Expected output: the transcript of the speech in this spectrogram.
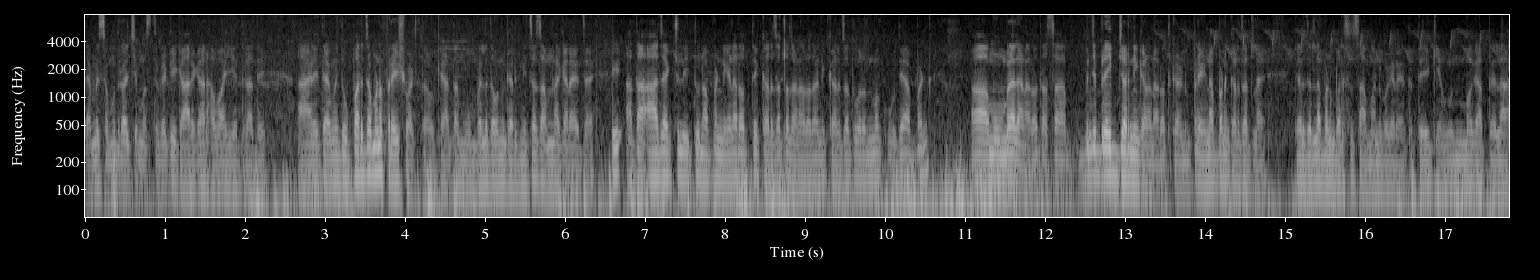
त्यामुळे समुद्राची मस्तपैकी गारगार हवा येत राहते आणि त्यामुळे दुपारचं पण फ्रेश वाटतं ओके आता मुंबईला जाऊन गरमीचा सामना करायचा आहे. आता आज ॲक्च्युली इथून आपण निघणार आहोत ते कर्जतला जाणार आहोत आणि कर्जतवरून मग उद्या आपण मुंबईला जाणार आहोत. असा म्हणजे ब्रेक जर्नी करणार आहोत कारण प्रेरणा पण कर्जतला आहे. कर्जतला पण बरंचसं सामान वगैरे आहे तर ते घेऊन मग आपल्याला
